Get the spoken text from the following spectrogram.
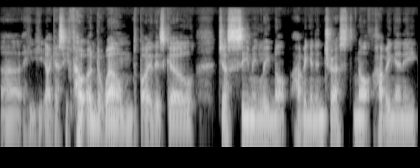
uh, he, he, I guess he felt underwhelmed by this girl just seemingly not having an interest, not having any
